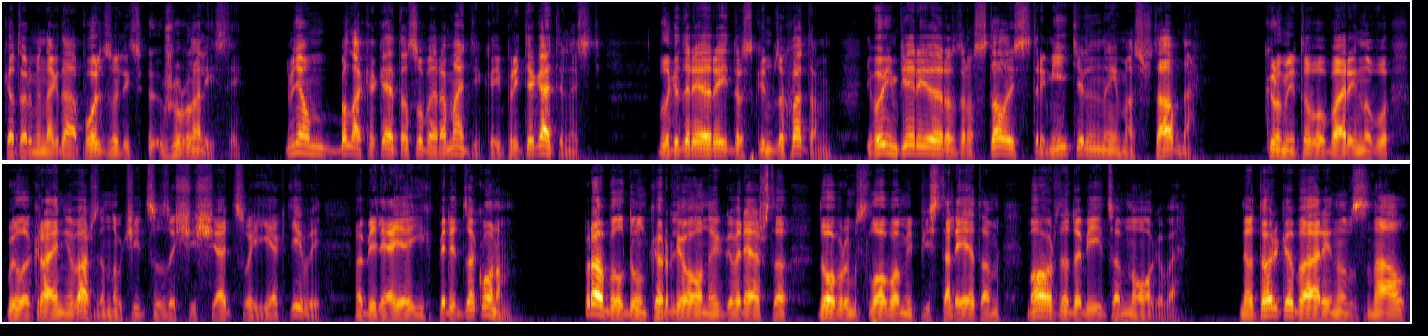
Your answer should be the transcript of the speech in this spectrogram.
которым иногда пользовались журналисты. В нем была какая-то особая романтика и притягательность, Благодаря рейдерским захватам его империя разрасталась стремительно и масштабно. Кроме того, Баринову было крайне важно научиться защищать свои активы, обеляя их перед законом. Прав был Дон Корлеоне, говоря, что добрым словом и пистолетом можно добиться многого. Но только Баринов знал,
